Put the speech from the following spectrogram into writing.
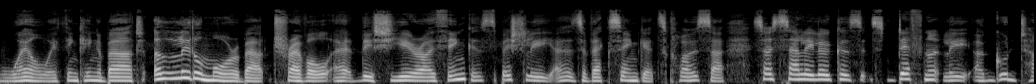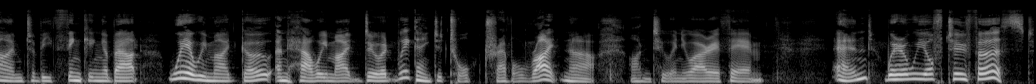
Well, we're thinking about a little more about travel uh, this year, I think, especially as the vaccine gets closer. So, Sally Lucas, it's definitely a good time to be thinking about where we might go and how we might do it. We're going to talk travel right now on 2NURFM. And where are we off to first?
